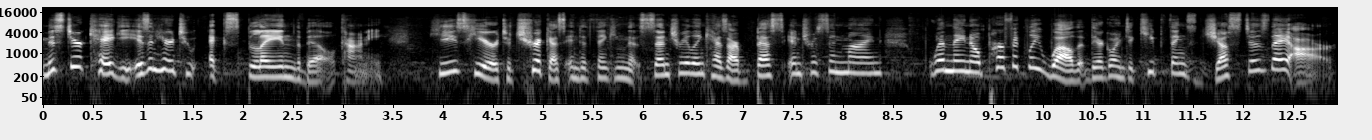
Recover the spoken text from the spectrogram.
Mr. Kagi isn't here to explain the bill, Connie. He's here to trick us into thinking that CenturyLink has our best interests in mind when they know perfectly well that they're going to keep things just as they are.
